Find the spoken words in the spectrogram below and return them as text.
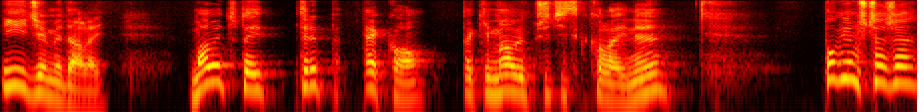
I idziemy dalej. Mamy tutaj tryb Eco, taki mały przycisk kolejny. Powiem szczerze,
